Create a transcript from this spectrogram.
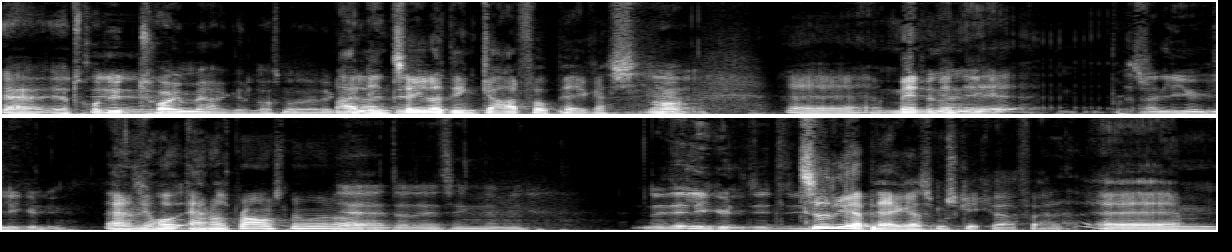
Ja, jeg tror, det er et Øh, tøjmærke eller sådan noget. Det Nej? Lane Taylor, det er en guard for Packers. Nå, Uh, men men uh, han- Han er lige, ligegyldig. er, han, er han hos Browns nu? Eller? Ja, det er det, jeg tænkte nemlig. Nej, det er ligegyldigt. Det er lige... Tidligere Packers måske i hvert fald. Uh,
